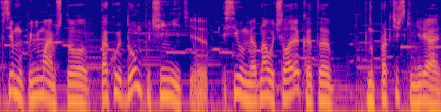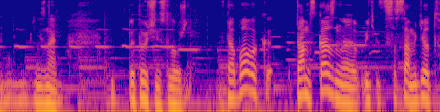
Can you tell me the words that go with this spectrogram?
все мы понимаем, что такой дом починить э, силами одного человека это ну, практически нереально. Не знаю, это очень сложно. Вдобавок, там сказано, сам идет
